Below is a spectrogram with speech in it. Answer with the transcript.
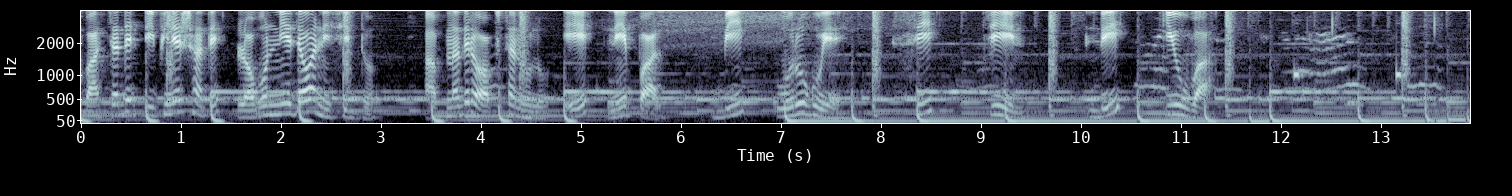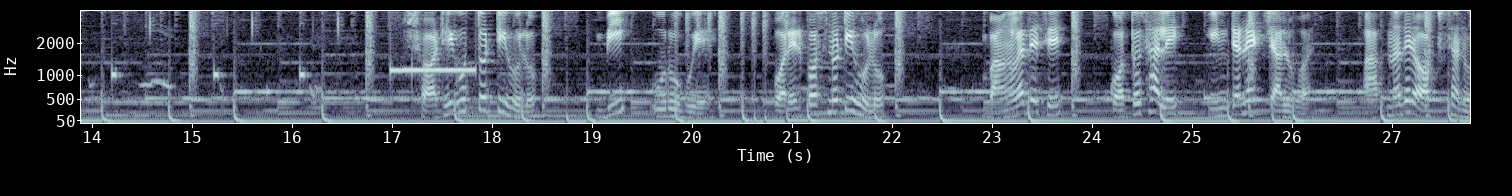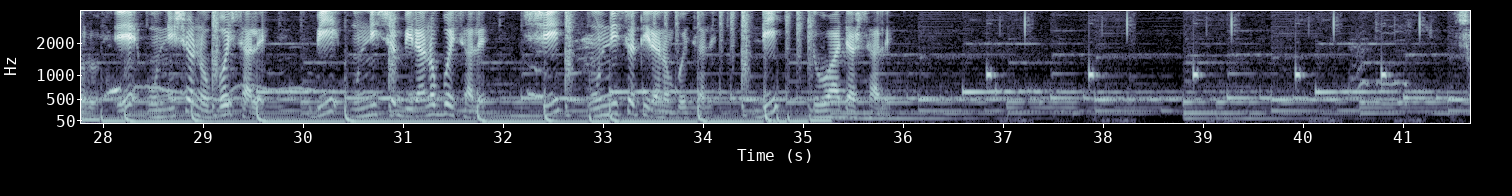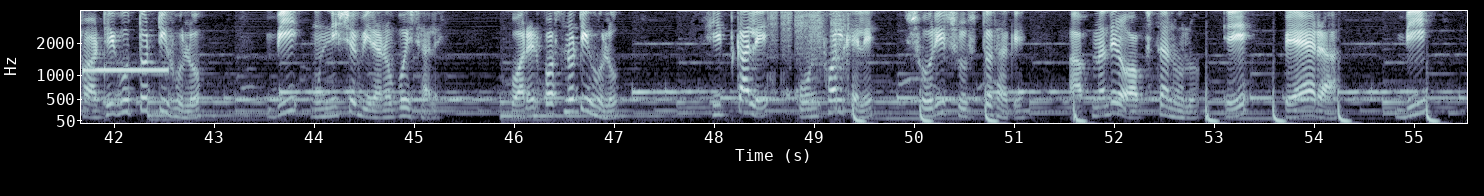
বাচ্চাদের টিফিনের সাথে লবণ নিয়ে যাওয়া নিষিদ্ধ? আপনাদের অপশান হলো A, Nepal, B, Uruguay, C, চীন, ডি, কিউবা। সঠিক উত্তরটি হলো বি, উরুগুয়ে। পরের প্রশ্নটি হলো বাংলাদেশে কত সালে ইন্টারনেট চালু হয়? আপনাদের অপশান হলো এ উনিশশো নব্বই সালে বি উনিশশো বিরানব্বই সালে সি উনিশশো তিরানব্বই সালে ডি দু হাজার সালে। সঠিক উত্তরটি হলো বি উনিশশো বিরানব্বই সালে। পরের প্রশ্নটি হলো, শীতকালে কোন ফল খেলে শরীর সুস্থ থাকে? আপনাদের অপশান হলো এ, পেয়ারা, বি,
